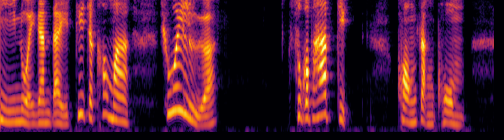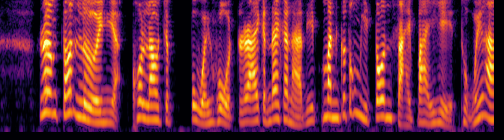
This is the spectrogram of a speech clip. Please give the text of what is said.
มีหน่วยงานใดที่จะเข้ามาช่วยเหลือ สุขภาพจิตของสังคม เริ่มต้นเลยเนี่ย คนเราจะ ป่วยโหดร้ายกันได้ขนาดนี้ มันก็ต้องมีต้นสายปลายเหตุถูกไหมคะ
